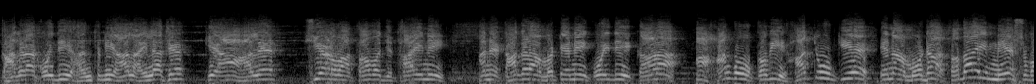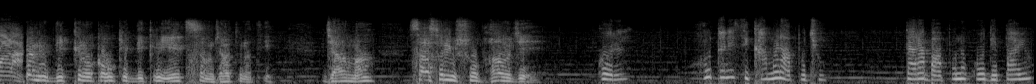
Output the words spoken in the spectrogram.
કાગડા કોઈ દી હંતની હાલ હાલ્યા છે કે આ હાલે? શિયાળવા તાવજ થાય નહીં અને કાગડા મટે નહીં કોઈ દી કાળા. આ હાંગો કવિ હાચું કીએ એના મોઢા સદાય મેષવાળા. તને દીકરો કહું કે દીકરી એ જ સમજાતું નથી. જા માં સાસરી શોભાવજે છે કોરલ હું તને શિખામણ આપું છું. તારા બાપુનું કો દીપાયું,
